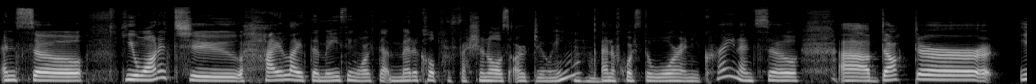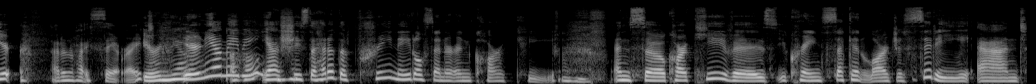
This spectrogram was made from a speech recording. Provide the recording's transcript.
and so he wanted to highlight the amazing work that medical professionals are doing, Mm-hmm. and of course the war in Ukraine, and so uh, Doctor. Ir- I don't know if I say it right. Irnia? Irnia, maybe? Yeah, she's the head of the prenatal center in Kharkiv. And so Kharkiv is Ukraine's second largest city. And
